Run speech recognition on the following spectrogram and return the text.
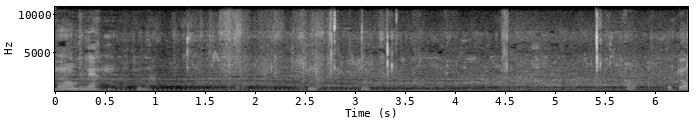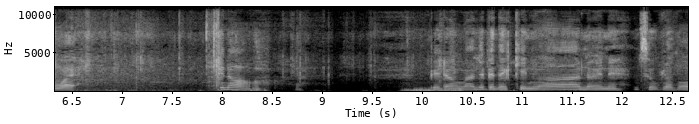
หอมเป็นไงเอาไปจ้องไว้พี่น้อง พี่น้องว่าจะเป็นได้กินว่าหน่อยเนี่ยสุกแล้วบ่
